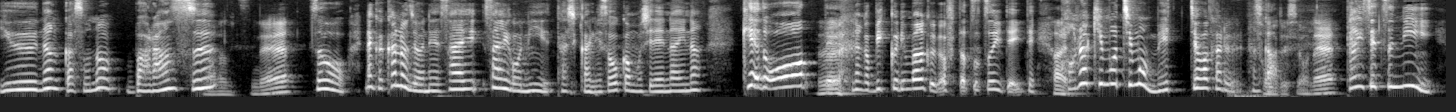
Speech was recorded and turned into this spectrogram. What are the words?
いう、なんかそのバランうんス、なんですね。そう。なんか彼女はね、さい最後に確かにそうかもしれないな。けどって、うんなんかびっくりマークが2つついていて、はいこの気持ちもめっちゃわかる。なんかそうですよね。大切に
